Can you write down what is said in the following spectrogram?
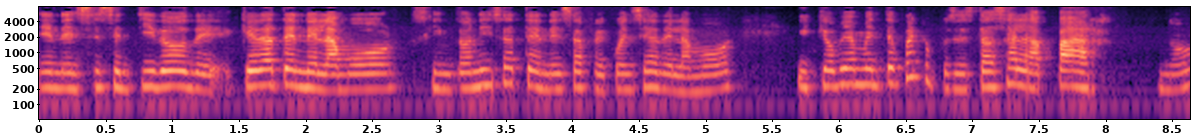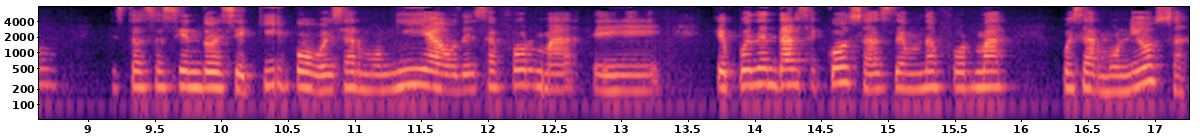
en ese sentido de quédate en el amor, sintonízate en esa frecuencia del amor y que obviamente, bueno, pues estás a la par, ¿no? Estás haciendo ese equipo o esa armonía o de esa forma eh, que pueden darse cosas de una forma pues armoniosa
